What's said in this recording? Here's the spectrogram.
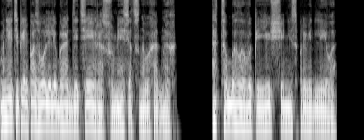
Мне теперь позволили брать детей раз в месяц на выходных. Это было вопиюще несправедливо,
